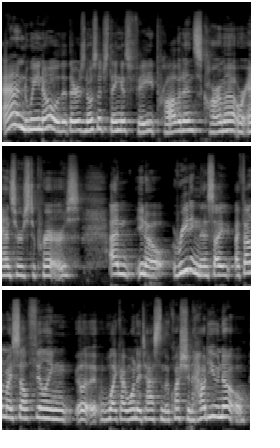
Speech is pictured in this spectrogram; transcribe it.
and we know that there is no such thing as fate, providence, karma, or answers to prayers. And, you know, reading this, I, I found myself feeling uh, like I wanted to ask them the question, how do you know?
